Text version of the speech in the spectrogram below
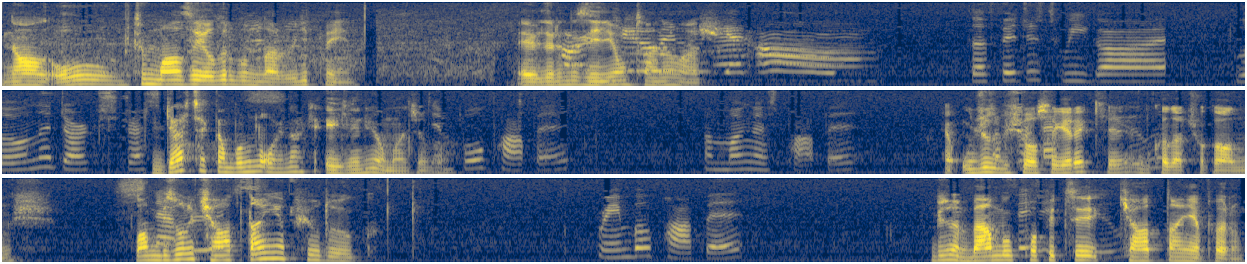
Ne al? Oo, bütün mağazayı alır bunlar. Gitmeyin. Evlerinde zilyon tane var. Gerçekten bununla oynarken eğleniyor mu acaba? Among Us Poppet. Ya ucuz bir şey olsa gerek ki bu kadar çok almış. Lan biz onu kağıttan yapıyorduk. Rainbow Poppet. Bilmiyorum ben bu popiti kağıttan yaparım.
